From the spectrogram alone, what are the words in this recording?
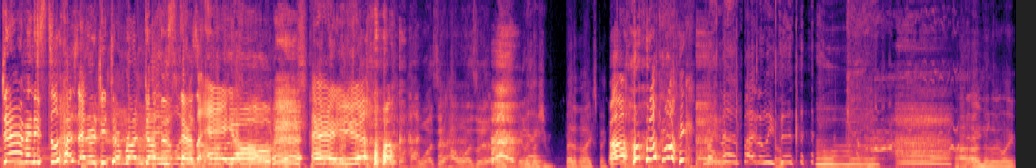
Damn, and he still has energy to run down the stairs. Hey yo, hey yo. How was it? How was it? It was actually better than I expected. Oh my man finally Oh. did it. my I, I know like,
